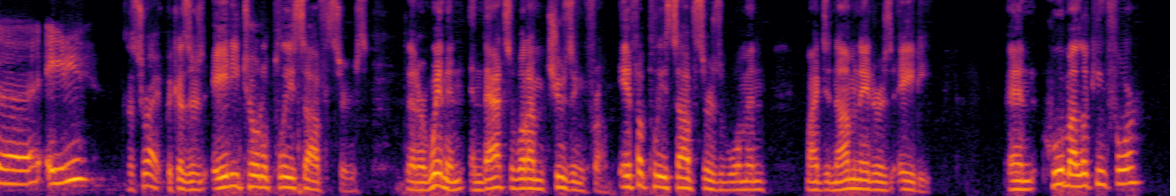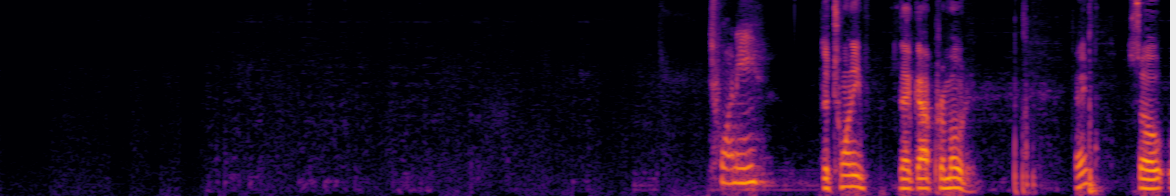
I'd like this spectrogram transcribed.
The 80? That's right, because there's 80 total police officers that are women, and that's what I'm choosing from. If a police officer is a woman, my denominator is 80. And who am I looking for? Twenty. The 20 that got promoted. Okay, so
